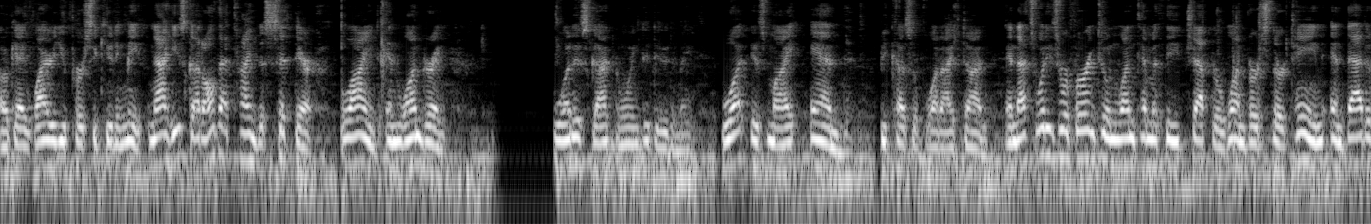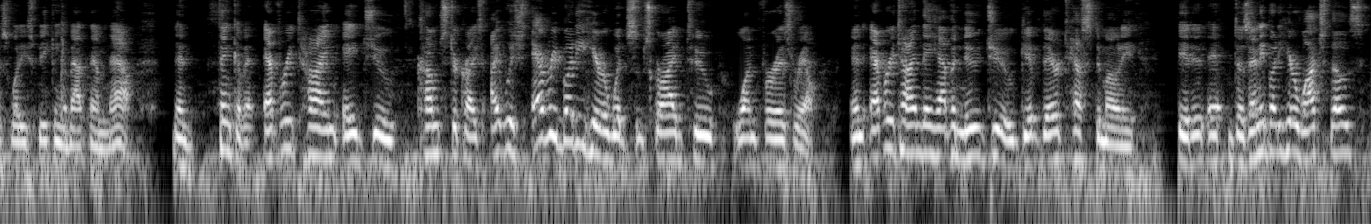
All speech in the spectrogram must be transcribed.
Okay, why are you persecuting me? Now he's got all that time to sit there blind and wondering, what is God going to do to me? What is my end because of what I've done? And that's what he's referring to in 1 Timothy chapter 1 verse 13 and that is what he's speaking about them now. And think of it, every time a Jew comes to Christ, I wish everybody here would subscribe to One for Israel. And every time they have a new Jew give their testimony, it, it, does anybody here watch those?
